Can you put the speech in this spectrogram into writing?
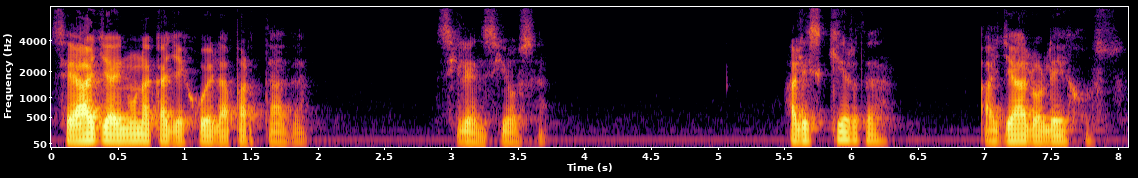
se halla en una callejuela apartada, silenciosa. A la izquierda, allá a lo lejos,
